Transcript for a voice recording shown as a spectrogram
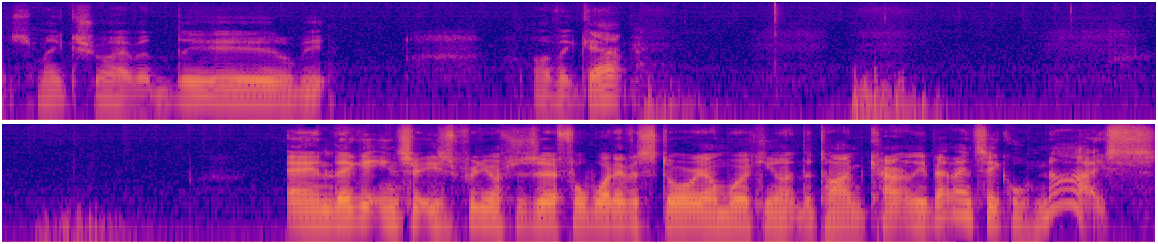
Let's make sure I have a little bit of a gap. And Lego insert is pretty much reserved for whatever story I'm working on at the time. Currently, Batman sequel. Nice.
